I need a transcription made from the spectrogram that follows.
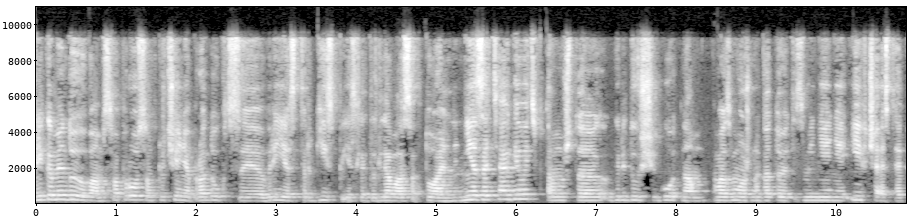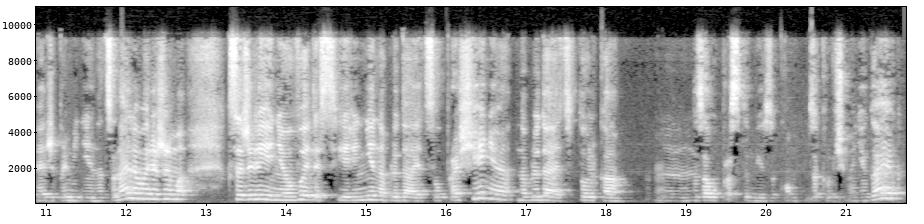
Рекомендую вам с вопросом включения продукции в реестр ГИСП, если это для вас актуально, не затягивать, потому что грядущий год нам, возможно, готовит изменения и в части, опять же, применения национального режима. К сожалению, в этой сфере не наблюдается упрощение, наблюдается только, назову простым языком, закручивание гаек.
